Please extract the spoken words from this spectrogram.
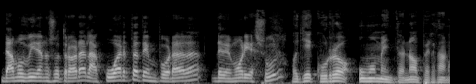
Damos vida a nosotros ahora a la cuarta temporada de Memoria Sur. Oye, Curro, un momento, no, perdón.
